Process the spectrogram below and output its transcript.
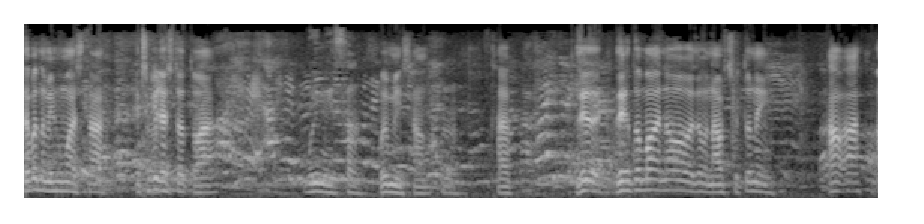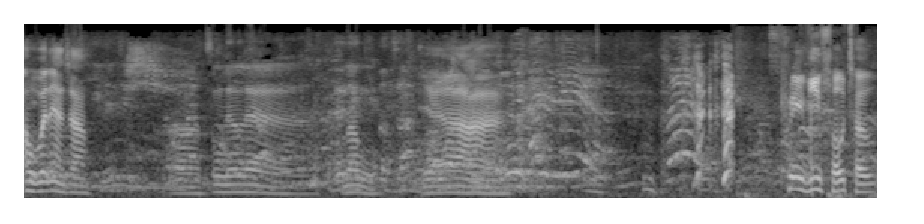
Dapat na may humasta. Ito bila sa to ha. Buiminsan. Uy, minsan. Ha. Zai zai to ma no zo na chu to nei. Ah ah ah wedding 啊这样。啊，重量嘞，那我。 Yeah. Preview photo.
